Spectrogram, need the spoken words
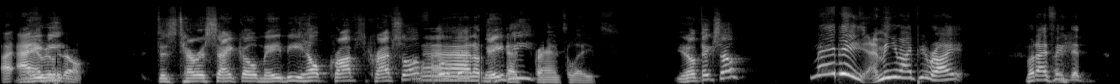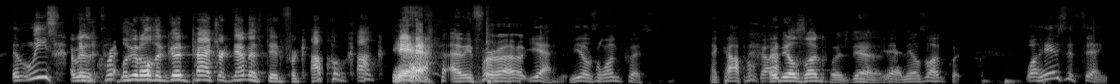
I, I really don't. Does Tarasenko maybe help Kravts, Kravtsov a little bit? I don't think maybe that translates. you don't think so? Maybe. I mean, you might be right, but I think that at least. I mean, Kra- look at all the good Patrik Nemeth did for Kaapo Kakko yeah. I mean, for uh, yeah, Nils Lundkvist and Kaapo. or Nils Lundkvist. Yeah, Yeah, Nils Lundkvist. Well, here's the thing.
